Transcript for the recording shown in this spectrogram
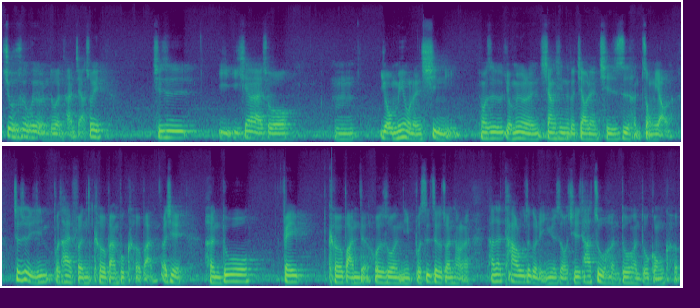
就是会有很多人参加。所以其实以以现在来说，嗯，有没有人信你？或是有没有人相信那个教练，其实是很重要的。这就已经不太分科班不科班，而且很多非科班的，或者说你不是这个专长的，他在踏入这个领域的时候，其实他做很多很多功课，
